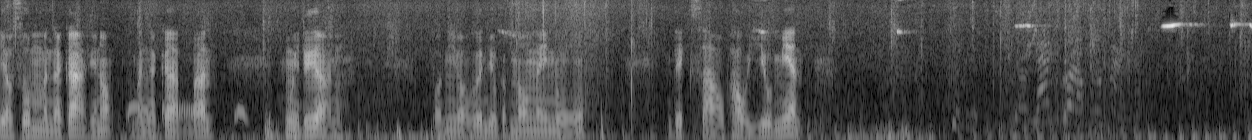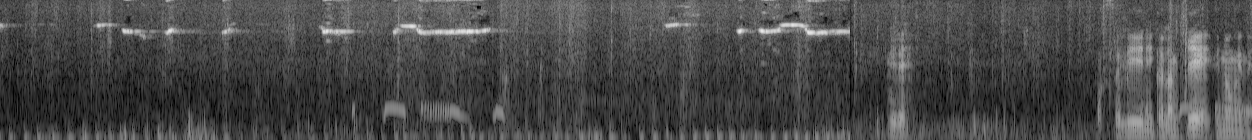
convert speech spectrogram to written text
ที่ยวชมบรรยากาศพี่น้องบรรยากาศบ้านห้วยเรือนี่ ตอนนี้เราเพื่อนอยู่กับน้องในหนู เด็กสาวเผ่าเยียวเมียนนี่เลยบักซลีนี่กำลังแก้พี่น้องเห็นไหม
